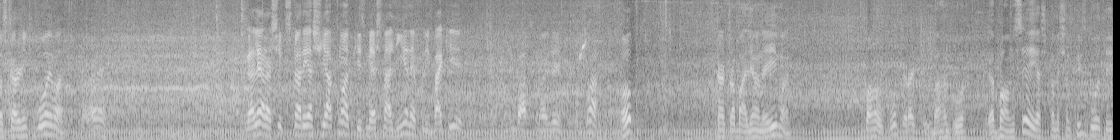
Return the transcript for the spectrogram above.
Os caras, gente boa, hein, mano. Galera, achei que os caras iam chiar com nós, porque eles mexem na linha, né? Falei, vai que embaixo com nós aí. Opa! Opa! Os caras trabalhando aí, mano. Barrancou, será isso aí? Barrancou. É bom, não sei, acho que tá mexendo com esgoto aí.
